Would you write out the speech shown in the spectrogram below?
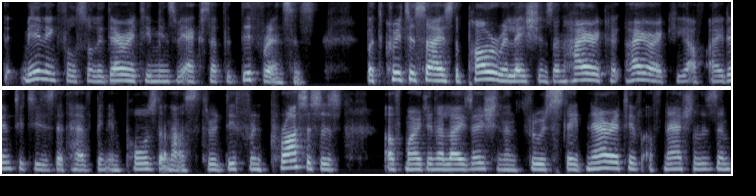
that meaningful solidarity means we accept the differences, but criticize the power relations and hierarchy, of identities that have been imposed on us through different processes of marginalization and through state narrative of nationalism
